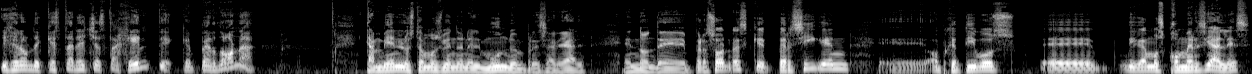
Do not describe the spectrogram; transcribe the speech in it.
Dijeron, ¿de qué están hecha esta gente que perdona? También lo estamos viendo en el mundo empresarial, en donde personas que persiguen eh, objetivos, eh, digamos, comerciales,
